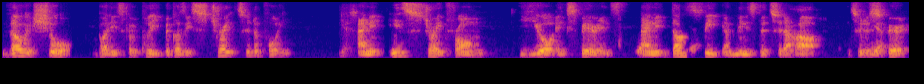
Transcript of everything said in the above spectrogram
Though it's short, but it's complete because it's straight to the point Yes. And it is straight from your experience and it does speak and minister to the heart, to the yeah. spirit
